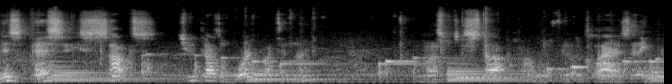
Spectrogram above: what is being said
Man, this essay sucks. 2,000 words by tonight? I might as well just stop. I won't fail the class anyway.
